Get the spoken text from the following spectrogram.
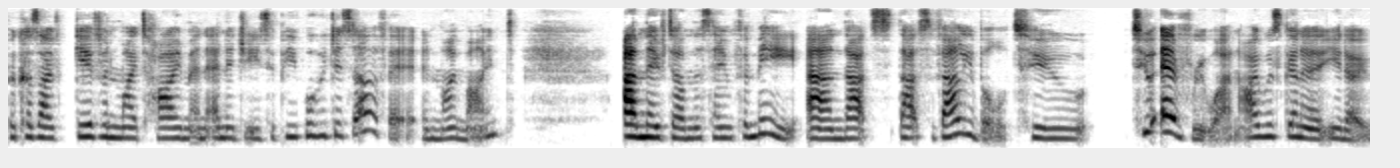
because I've given my time and energy to people who deserve it in my mind and they've done the same for me and that's that's valuable to to everyone. I was going to, you know,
